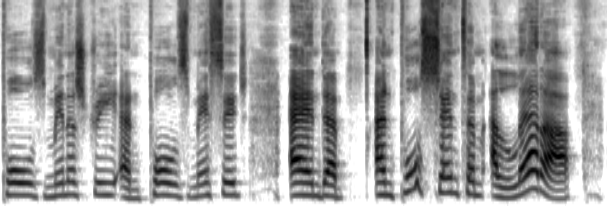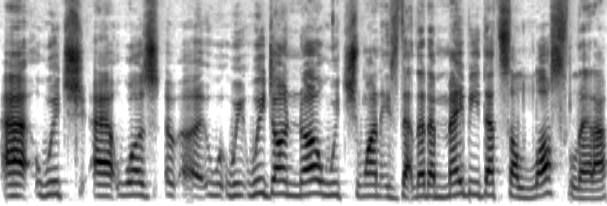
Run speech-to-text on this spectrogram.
Paul's ministry and Paul's message. And, uh, and Paul sent them a letter uh, which uh, was, uh, uh, we, we don't know which one is that letter. Maybe that's a lost letter,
